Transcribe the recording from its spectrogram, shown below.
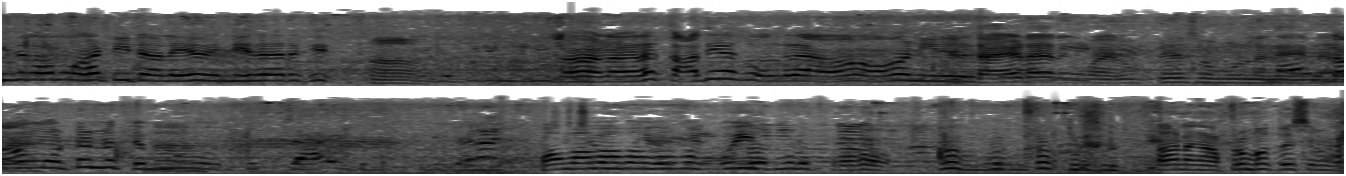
இதெல்லாம் மாட்டிட்டாலே வேண்டியதா இருக்கு. நான் கதையா சொல்றேன். ஆ, ஆ, நீ டயர்டா இருக்குமா? எனக்கு பேச முடியல நான் மட்டும் இன்னும் தெம்பு போய் ஆ நாங்க அப்புறமா பேசுறோம்.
